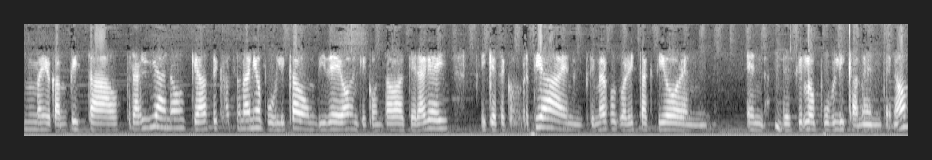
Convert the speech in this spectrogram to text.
un mediocampista australiano que hace casi un año publicaba un video en que contaba que era gay y que se convertía en el primer futbolista activo en, en decirlo públicamente, ¿no?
